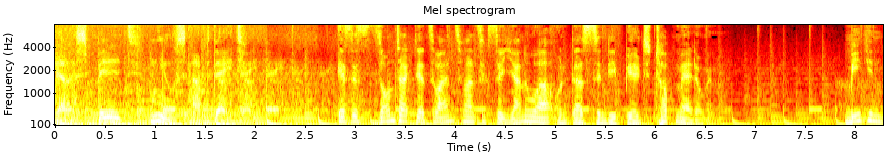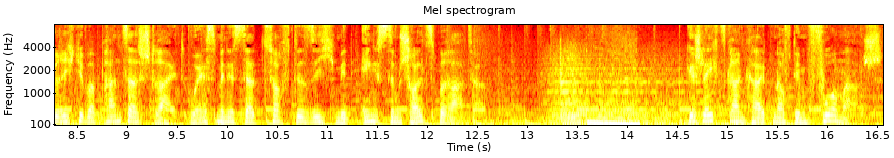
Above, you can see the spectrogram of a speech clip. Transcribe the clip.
Das Bild News Update. Es ist Sonntag, der 22. Januar und das sind die Bild Topmeldungen. Medienbericht über Panzerstreit. US-Minister zoffte sich mit engstem Scholz-Berater. Geschlechtskrankheiten auf dem Vormarsch.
